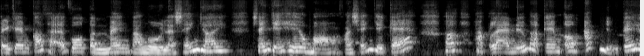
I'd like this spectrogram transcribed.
thì các em có thể vô tình mang vào người là sáng dây sáng dây heo bò hoặc là sáng dây cá ha. hoặc là nếu mà các em ôm ấp những cái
